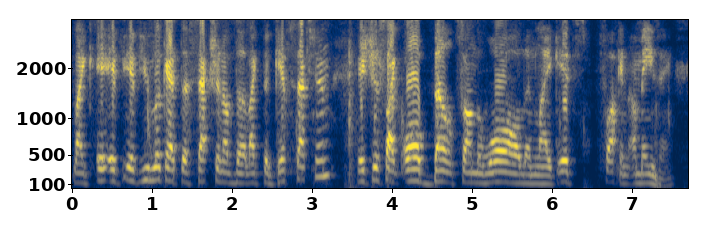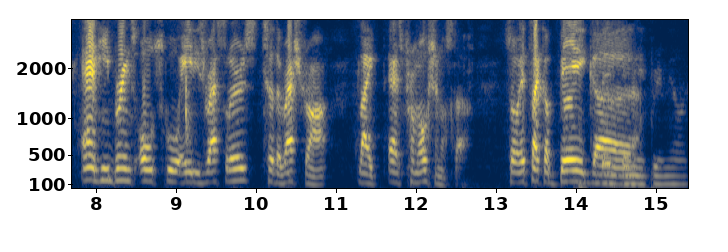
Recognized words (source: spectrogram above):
Like if if you look at the section of the like the gift section, it's just like all belts on the wall and like it's fucking amazing. And he brings old school '80s wrestlers to the restaurant like as promotional stuff. So it's like a big. Uh they need free meals.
